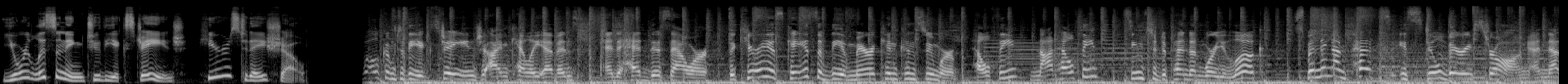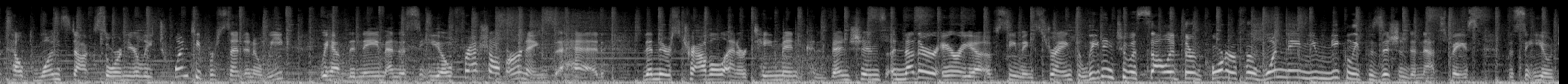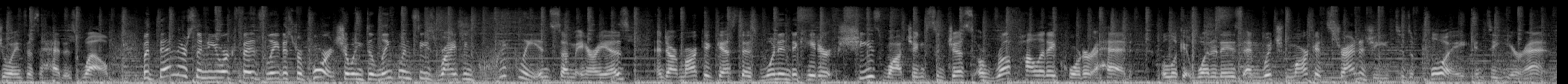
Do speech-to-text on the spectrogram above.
You're listening to The Exchange. Here's today's show. Welcome to The Exchange. I'm Kelly Evans. And ahead this hour, the curious case of the American consumer. Healthy, not healthy? Seems to depend on where you look. Spending on pets is still very strong, and that's helped one stock soar nearly 20% in a week. We have the name and the CEO fresh off earnings ahead. Then there's travel, entertainment, conventions, another area of seeming strength, leading to a solid third quarter for one name uniquely positioned in that space. The CEO joins us ahead as well. But then there's the New York Fed's latest report showing delinquencies rising quickly in some areas. And our market guest says one indicator she's watching suggests a rough holiday quarter ahead. We'll look at what it is and which market strategy to deploy into year end.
